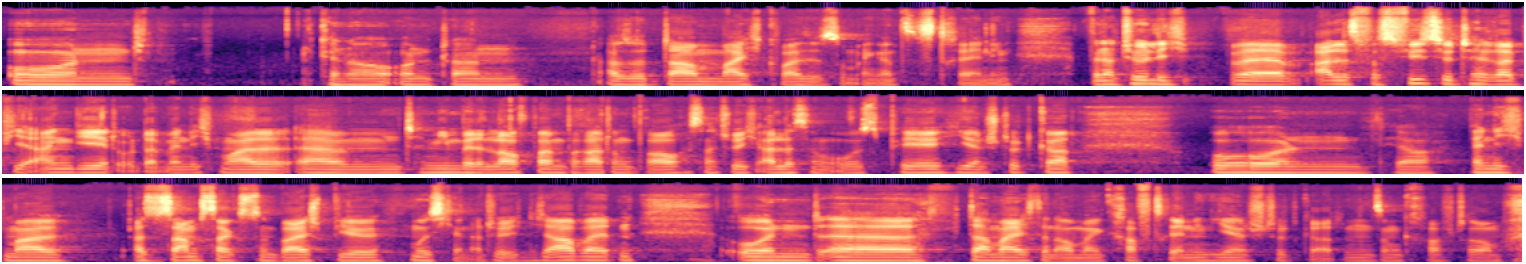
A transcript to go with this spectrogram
Und genau, und dann, also da mache ich quasi so mein ganzes Training. Wenn natürlich äh, alles, was Physiotherapie angeht oder wenn ich mal ähm, einen Termin bei der Laufbahnberatung brauche, ist natürlich alles am OSP hier in Stuttgart. Und ja, wenn ich mal also samstags zum Beispiel muss ich ja natürlich nicht arbeiten. Und äh, da mache ich dann auch mein Krafttraining hier in Stuttgart in unserem Kraftraum.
